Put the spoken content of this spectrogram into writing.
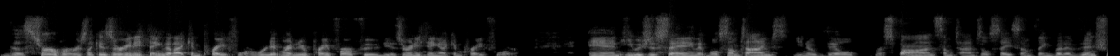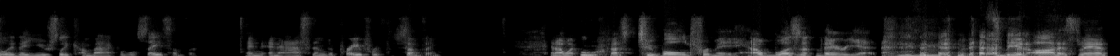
the servers like is there anything that I can pray for? We're getting ready to pray for our food. Is there anything I can pray for? And he was just saying that well sometimes, you know, they'll respond, sometimes they'll say something, but eventually they usually come back and will say something and and ask them to pray for something and I went, "Ooh, that's too bold for me. I wasn't there yet." Mm-hmm. that's being honest, man.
